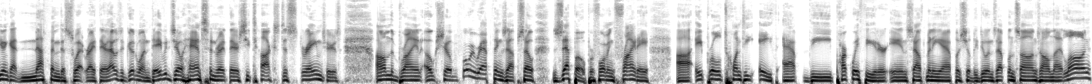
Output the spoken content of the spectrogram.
you ain't got nothing to sweat right there. That was a good one. David Johansen right there. She talks to strangers on the Brian Oake Show. Before we wrap things up, so Zeppo performing Friday, uh, April 28th at the Parkway Theater in South Minneapolis. She'll be doing Zeppelin songs all night long.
